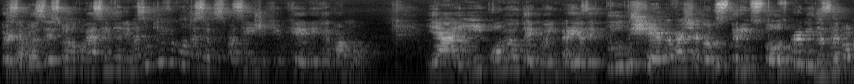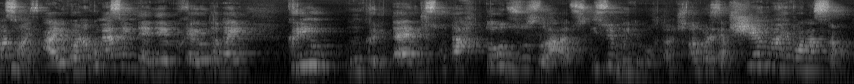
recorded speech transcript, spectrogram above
por exemplo, às vezes quando eu começo a entender, mas o que que aconteceu com esse paciente aqui, o que ele reclamou? E aí, como eu tenho uma empresa e tudo chega, vai chegando os prints todos para mim das reclamações. Aí quando eu começo a entender, porque eu também crio um critério de escutar todos os lados. Isso é muito importante. Então, por exemplo, chega uma reclamação.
